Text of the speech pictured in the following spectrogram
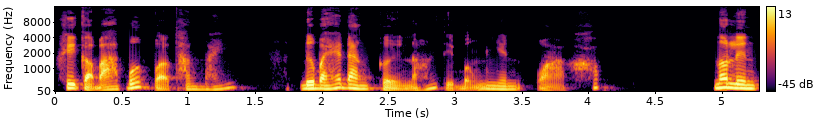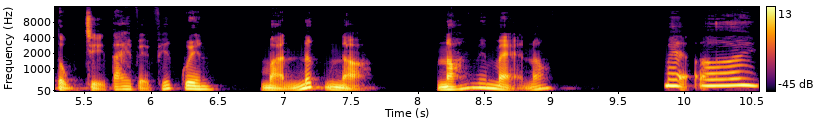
khi cả ba bước vào thang máy Đứa bé đang cười nói thì bỗng nhiên òa khóc. Nó liên tục chỉ tay về phía Quyên mà nức nở. Nói với mẹ nó. Mẹ ơi,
